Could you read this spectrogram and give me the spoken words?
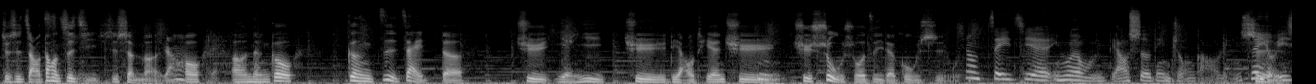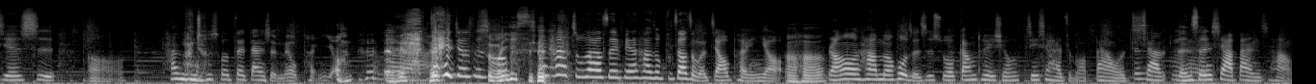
就是找到自己是什么，然后呃，能够更自在的去演绎、去聊天、去去诉说自己的故事。像这一届，因为我们比较设定中高龄，所以有一些是呃。他们就说在淡水没有朋友，对，就是什么意思？他住到这边，他都不知道怎么交朋友。然后他们或者是说刚退休，接下来怎么办？我下人生下半场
